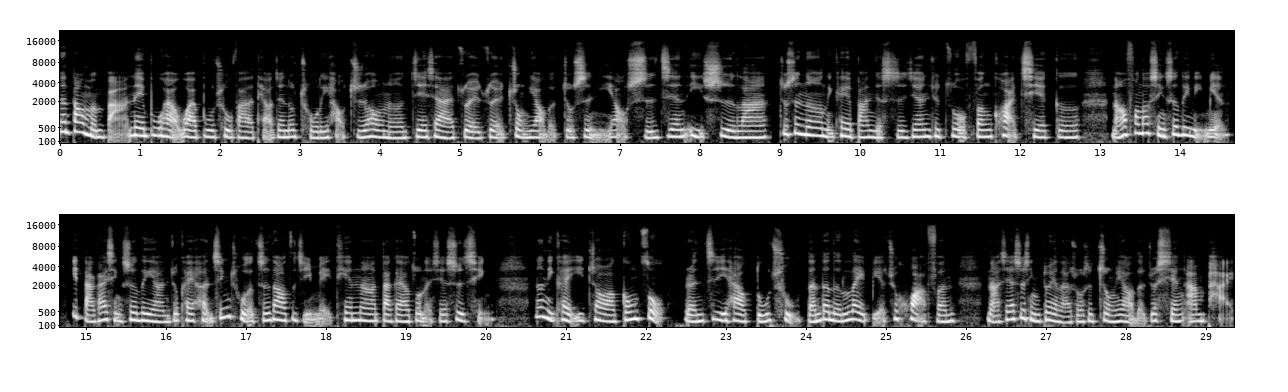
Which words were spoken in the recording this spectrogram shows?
那当我们把内部还有外部触发的条件都处理好之后呢，接下来最最重要的就是你要时间意识啦。就是呢，你可以把你的时间去做分块切割，然后放到行事历里面。一打开行事历啊，你就可以很清楚的知道自己每天呢，大概要做哪些事情。那你可以依照啊工作、人际还有独处等等的类别去划分，哪些事情对你来说是重要的，就先安排。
